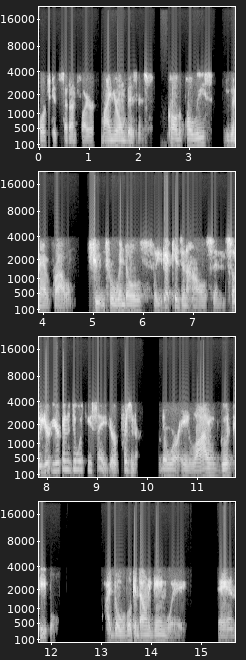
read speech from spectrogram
porch gets set on fire. Mind your own business call the police, you're going to have a problem. Shooting through windows. Well, you got kids in the house, and so you're you're going to do what you say. You're a prisoner. There were a lot of good people I'd go looking down a gangway and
